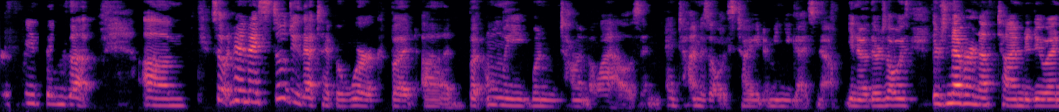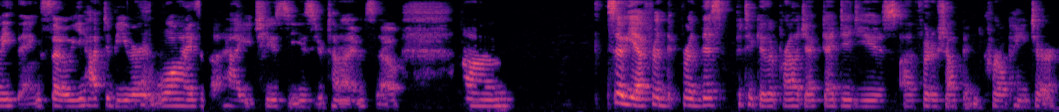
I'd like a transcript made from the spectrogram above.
speed things up. Um, so, and I still do that type of work, but uh, but only when time allows, and, and time is always tight. I mean, you guys know, you know, there's always there's never enough time to do anything, so you have to be very wise about how you choose to use your time. So. Um, so yeah, for the, for this particular project, I did use uh, Photoshop and Corel Painter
